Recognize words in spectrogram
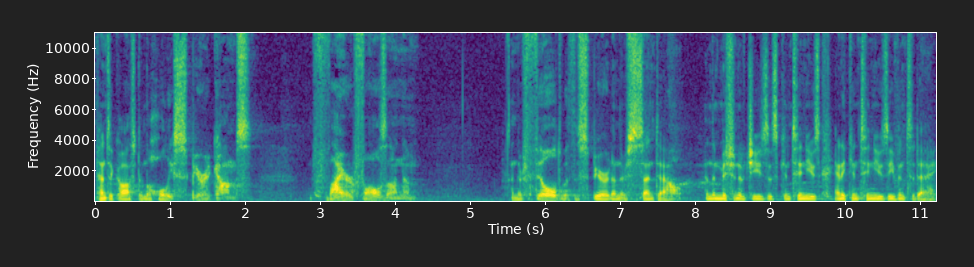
Pentecost, and the Holy Spirit comes. Fire falls on them. And they're filled with the Spirit and they're sent out. And the mission of Jesus continues, and it continues even today.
